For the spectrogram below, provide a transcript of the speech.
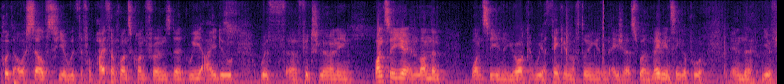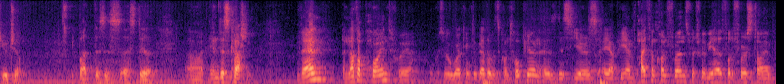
put ourselves here with the For Python Quants conference that we, I do with uh, Fitch Learning once a year in London once a year in New York, and we are thinking of doing it in Asia as well, maybe in Singapore in the near future. But this is uh, still uh, in discussion. Then another point where we're working together with Quantopian is this year's ARPM Python conference, which will be held for the first time.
